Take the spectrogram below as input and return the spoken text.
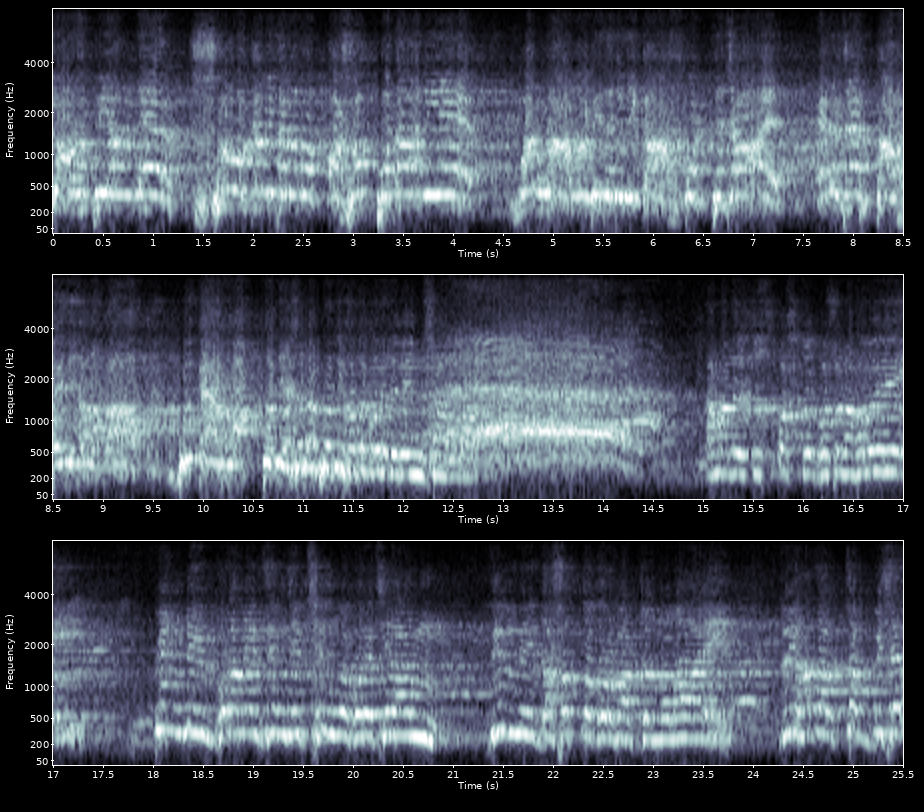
ইউরোপিয়ানদের সমকামিতা নামক অসভ্যতা নিয়ে বাংলার যদি কাজ করতে চায়, এদেশের তাহিদি জনতা বুকের রক্ত দিয়ে সেটা প্রতিহত করে দেবে আমাদের সুস্পষ্ট ঘোষণা হলো এই পিন্ডির গোলামীর জিনজির ছিন্ন করেছিলাম। দিল্লির দাসত্ব করবার জন্য নয়। দুই হাজার চব্বিশের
